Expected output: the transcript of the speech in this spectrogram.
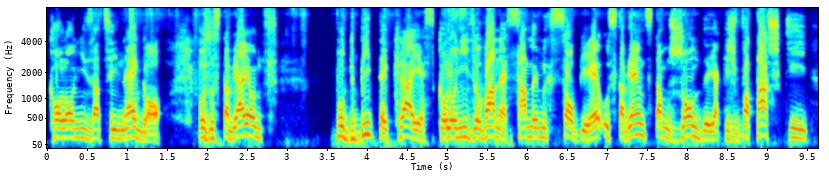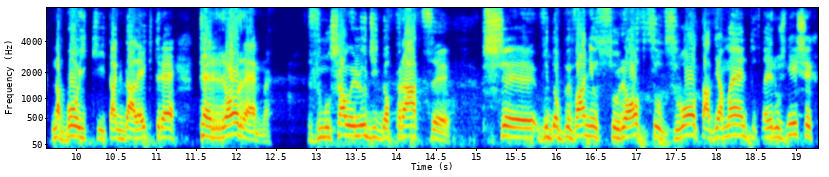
kolonizacyjnego, pozostawiając podbite kraje skolonizowane samym sobie, ustawiając tam rządy, jakieś wataszki, nabojki i tak dalej, które terrorem zmuszały ludzi do pracy przy wydobywaniu surowców, złota, diamentów, najróżniejszych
